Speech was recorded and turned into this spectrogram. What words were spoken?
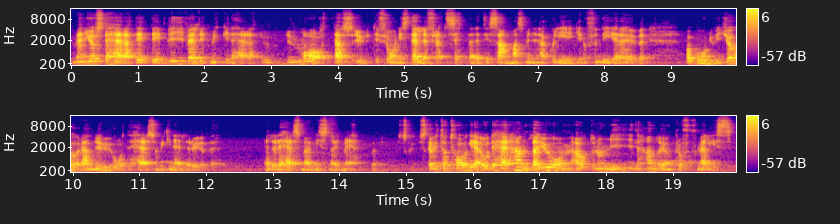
Men just det här att det, det, blir väldigt mycket det här att du, du matas utifrån istället för att sätta dig tillsammans med dina kollegor och fundera över vad borde vi göra nu åt det här som vi gnäller över? Eller det här som jag är missnöjd med ska vi ta tag i det? Och det här handlar ju om autonomi, det handlar ju om professionalism.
